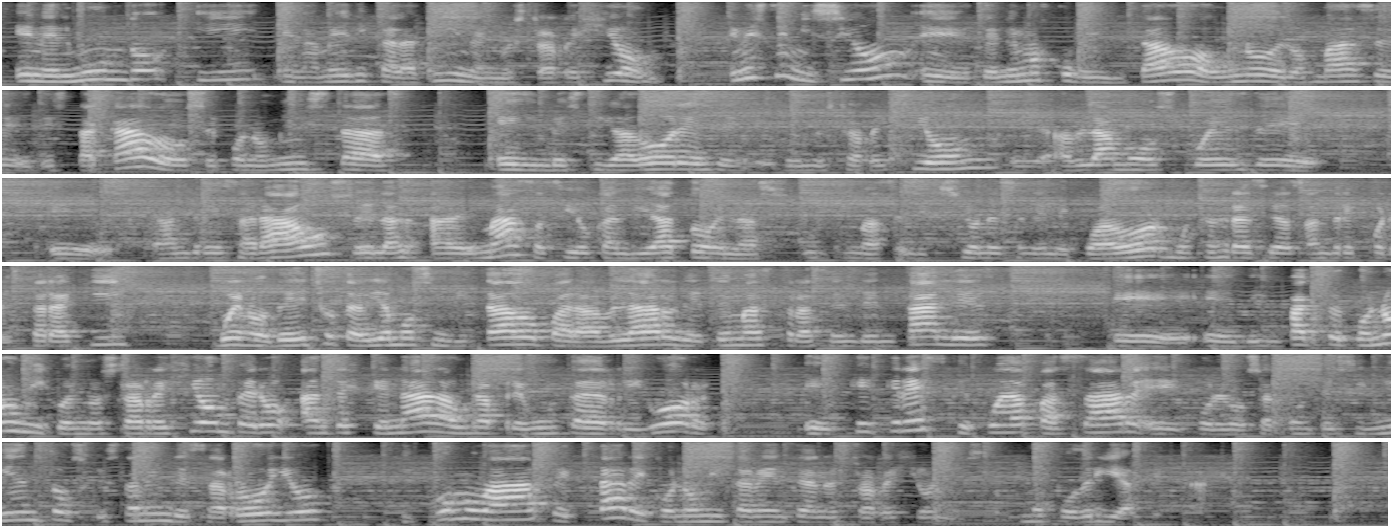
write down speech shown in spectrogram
en el mundo y en América Latina, en nuestra región. En esta emisión eh, tenemos como invitado a uno de los más eh, destacados economistas e investigadores de, nuestra región. Eh, hablamos pues de eh, Andrés Arauz. Él además ha sido candidato en las últimas elecciones en el Ecuador. Muchas gracias Andrés por estar aquí. Bueno, de hecho te habíamos invitado para hablar de temas trascendentales, eh, de impacto económico en nuestra región, pero antes que nada una pregunta de rigor. ¿Qué crees que pueda pasar con los acontecimientos que están en desarrollo y cómo va a afectar económicamente a nuestra región ¿Cómo podría afectar?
